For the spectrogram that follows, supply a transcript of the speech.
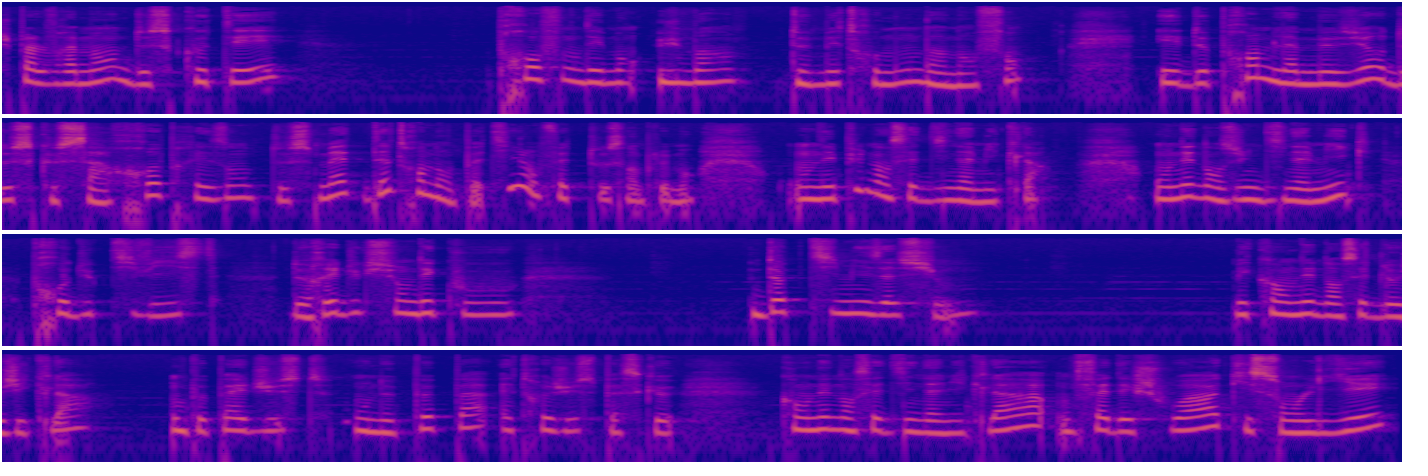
Je parle vraiment de ce côté profondément humain de mettre au monde un enfant et de prendre la mesure de ce que ça représente de se mettre, d'être en empathie en fait tout simplement. On n'est plus dans cette dynamique-là. On est dans une dynamique productiviste, de réduction des coûts, d'optimisation, mais quand on est dans cette logique-là, on ne peut pas être juste. On ne peut pas être juste parce que quand on est dans cette dynamique-là, on fait des choix qui sont liés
